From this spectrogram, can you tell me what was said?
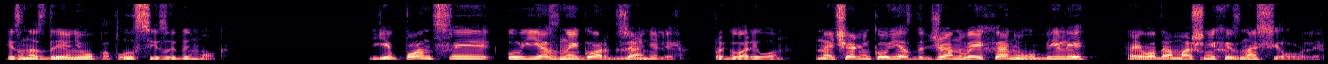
Из ноздрей у него поплыл сизый дымок. «Японцы уездный город заняли», — проговорил он. «Начальника уезда Джан Вэйханя убили, а его домашних изнасиловали».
